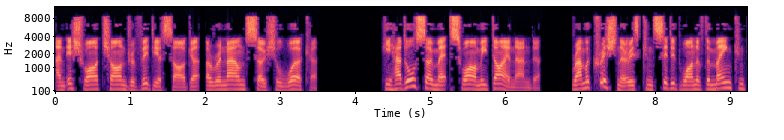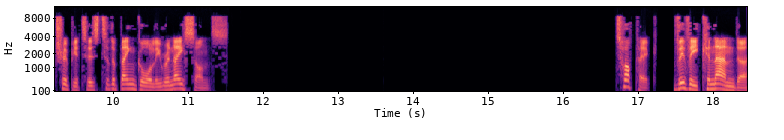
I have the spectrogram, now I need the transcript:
and Ishwar Chandra Vidyasagar, a renowned social worker. He had also met Swami Dayananda. Ramakrishna is considered one of the main contributors to the Bengali Renaissance. Vivekananda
